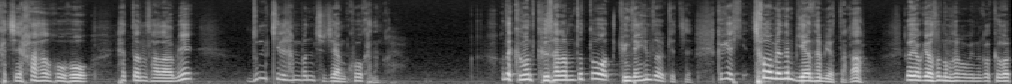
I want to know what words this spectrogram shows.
같이 하하호호 했던 사람이 눈길 한 번 주지 않고 가는 거예요. 근데 그건 그 사람도 또 굉장히 힘들었겠지. 그게 처음에는 미안함이었다가 그 여기 와서 농성하고 있는 거 그걸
